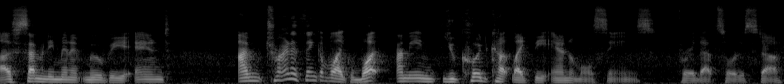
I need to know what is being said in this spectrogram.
a, a seventy-minute movie, and I'm trying to think of like what I mean. You could cut like the animal scenes for that sort of stuff,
